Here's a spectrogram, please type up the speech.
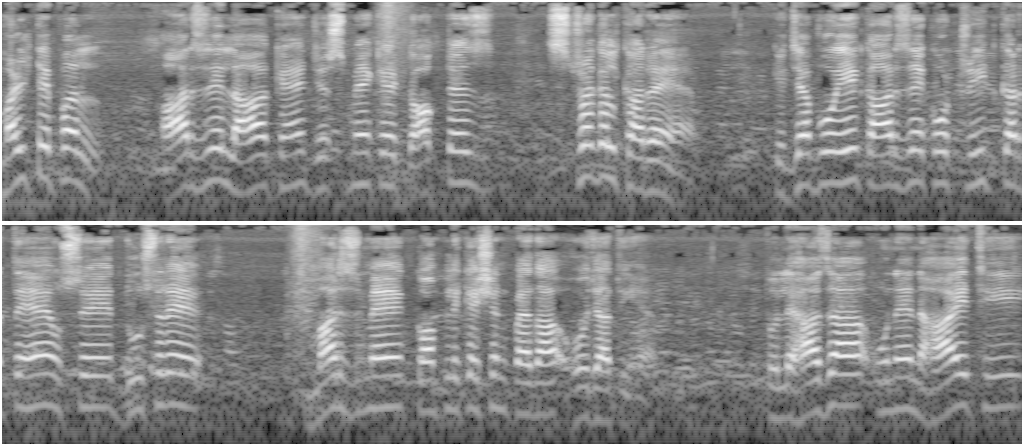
ملٹیپل عارضے لاحق ہیں جس میں کہ ڈاکٹرز سٹرگل کر رہے ہیں کہ جب وہ ایک عارضے کو ٹریٹ کرتے ہیں اس سے دوسرے مرض میں کمپلیکیشن پیدا ہو جاتی ہیں۔ تو لہٰذا انہیں نہایت ہی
